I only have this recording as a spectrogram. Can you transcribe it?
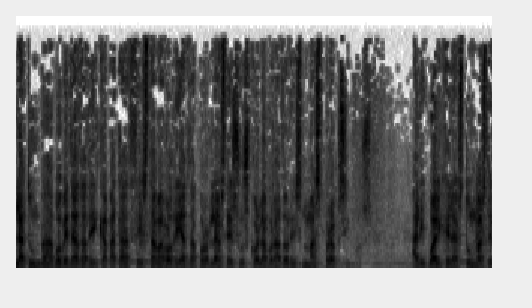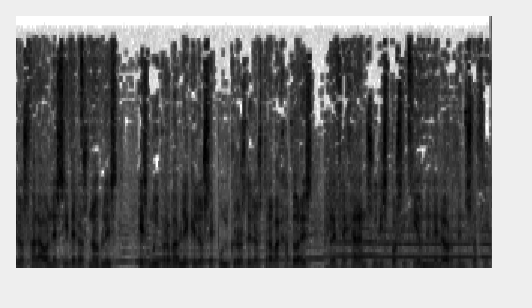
La tumba abovedada del capataz estaba rodeada por las de sus colaboradores más próximos. Al igual que las tumbas de los faraones y de los nobles, es muy probable que los sepulcros de los trabajadores reflejaran su disposición en el orden social.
